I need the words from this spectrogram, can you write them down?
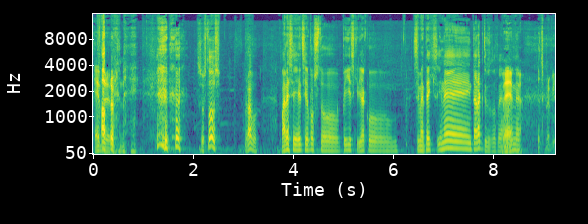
έπρεπε. ναι. Σωστός. Μπράβο. Μ' αρέσει έτσι όπως το πήγες Κυριάκο. Συμμετέχεις. Είναι interactive το θέμα. Βέβαια. Είναι... Έτσι πρέπει.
